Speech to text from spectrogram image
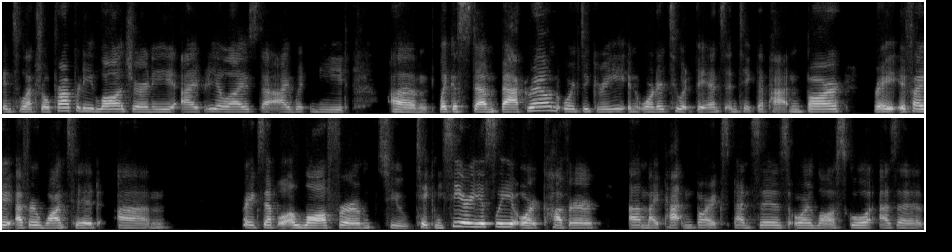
intellectual property law journey, I realized that I would need um, like a STEM background or degree in order to advance and take the patent bar, right? If I ever wanted, um, for example, a law firm to take me seriously or cover um, my patent bar expenses or law school as a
